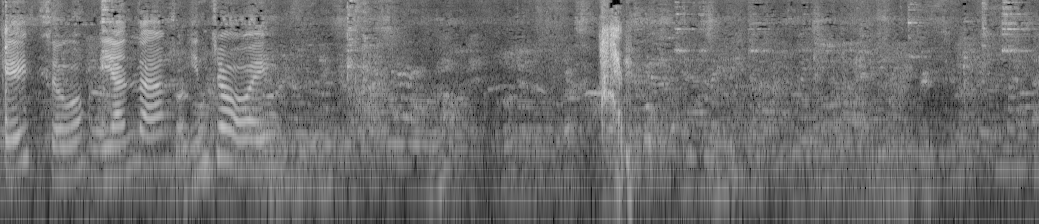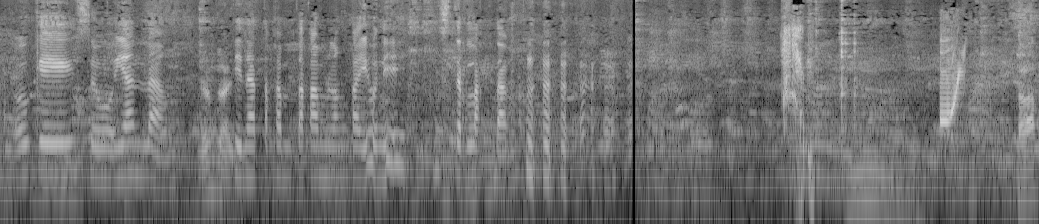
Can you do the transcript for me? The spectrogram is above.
Okay, so, iyan lang. Enjoy! Okay, so lang. Yan, guys. Tinatakam-takam lang kayo ni Mr. Lakdang. Mm. Sarap.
